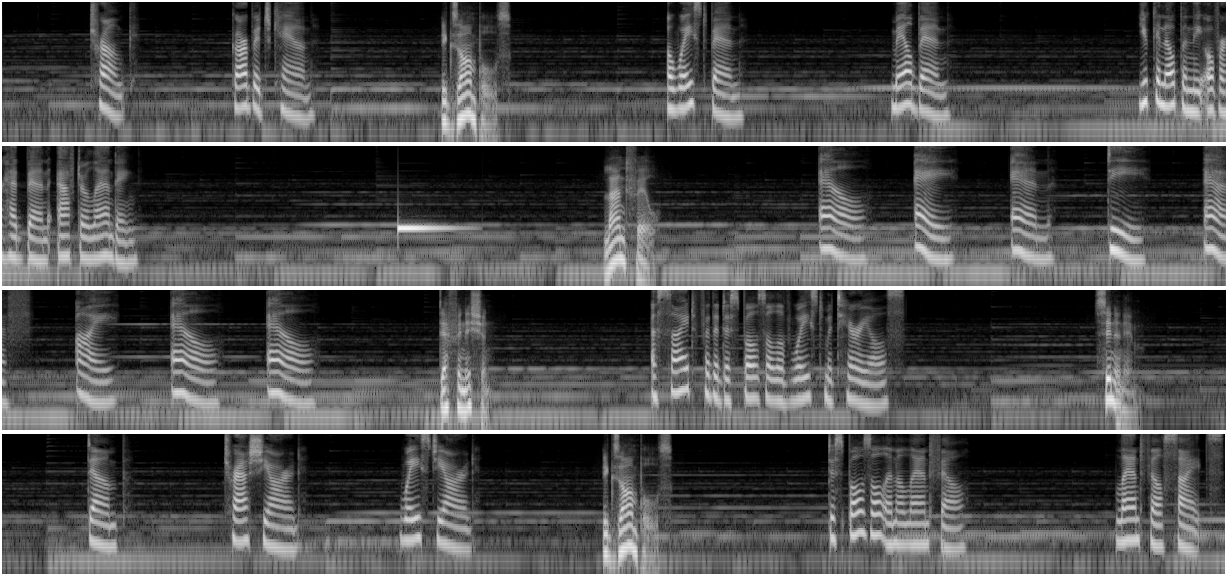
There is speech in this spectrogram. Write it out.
Trunk. Garbage can. Examples. A waste bin. Mail bin. You can open the overhead bin after landing. Landfill. L A N D F I L L. Definition. A site for the disposal of waste materials. Synonym. Dump. Trash yard. Waste yard Examples Disposal in a landfill. Landfill sites.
